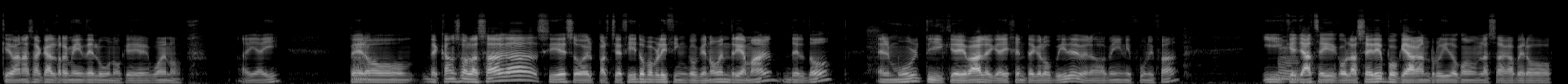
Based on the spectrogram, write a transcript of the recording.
que van a sacar el remake del 1, que bueno, ahí, ahí. Pero descanso a la saga, si eso, el parchecito para Play 5 que no vendría mal, del 2, el multi que vale, que hay gente que lo pide, pero a mí ni fu ni fa. Y que Mm. ya esté con la serie porque hagan ruido con la saga, pero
